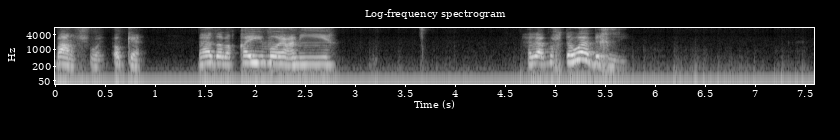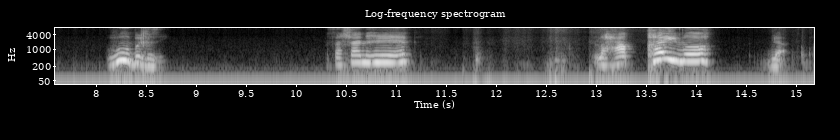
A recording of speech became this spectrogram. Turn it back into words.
بعرف شوي أوكي. هذا بقيمه يعني هلا محتواه بخزي هو بغزي. بس عشان هيك راح اقيمه لا طبعا.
